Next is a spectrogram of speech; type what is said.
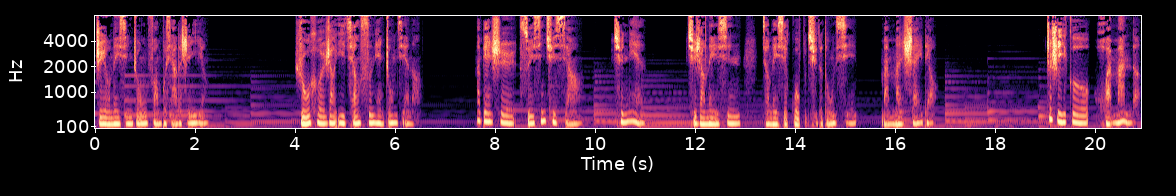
只有内心中放不下的身影。如何让一腔思念终结呢？那便是随心去想，去念，去让内心将那些过不去的东西慢慢筛掉。这是一个缓慢的。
